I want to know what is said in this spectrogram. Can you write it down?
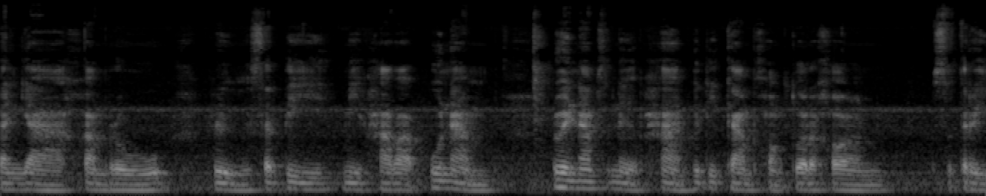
ปัญญาความรู้ หรือสตรีมีภาวะผู้นำโดยนำเสนอผ่านพฤติกรรมของตัวละครสตรี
